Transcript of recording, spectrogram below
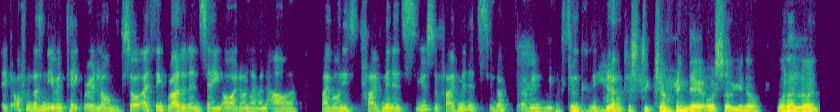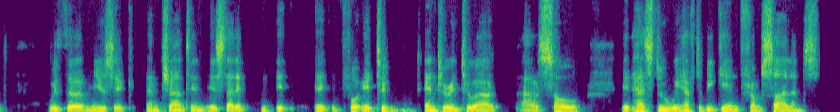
it often doesn't even take very long. So I think rather than saying, "Oh, I don't have an hour," I've only five minutes. Use the five minutes. You know, I mean, we I do. You know, just to jump in there also you know what i learned with uh, music and chanting is that it it it for it to enter into our our soul it has to we have to begin from silence.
